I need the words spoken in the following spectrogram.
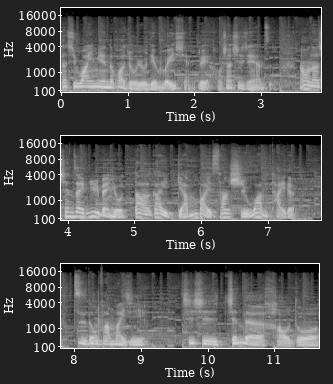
但是外面的话就有点危险，对，好像是这样子。然后呢，现在日本有大概两百三十万台的自动贩卖机，其实真的好多。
